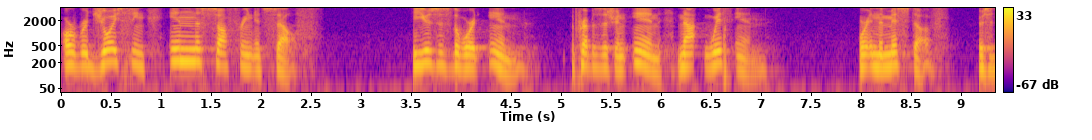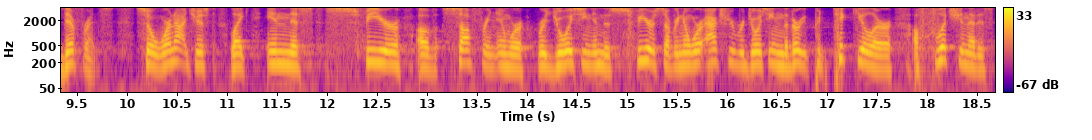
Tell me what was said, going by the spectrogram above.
or rejoicing in the suffering itself. He uses the word in, the preposition in, not within, or in the midst of. There's a difference. So we're not just like in this sphere of suffering and we're rejoicing in the sphere of suffering. No, we're actually rejoicing in the very particular affliction that is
